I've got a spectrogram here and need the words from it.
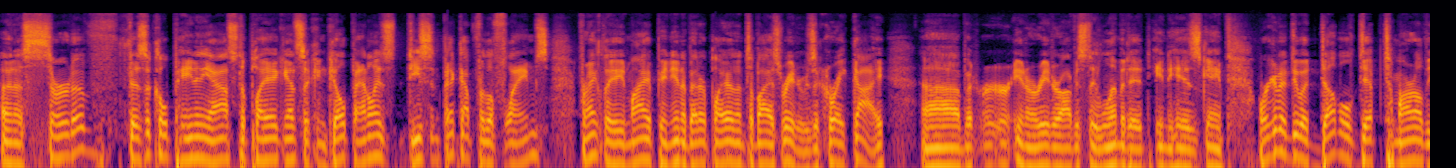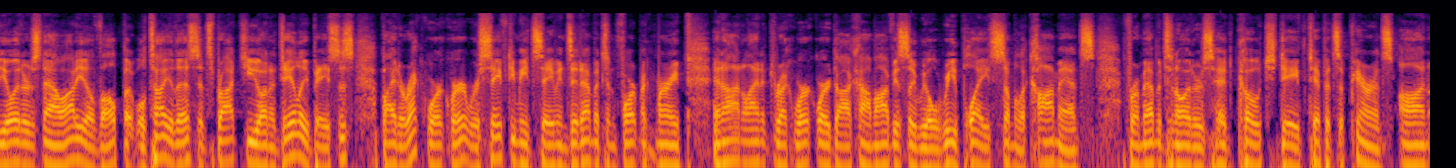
an assertive, physical pain in the ass to play against that can kill penalties. Decent pickup for the Flames. Frankly, in my opinion, a better player than Tobias Rieder. He's a great guy, uh, but you know, Rieder obviously limited in his game. We're going to do a double dip tomorrow. The Oilers Now Audio Vault, but we'll tell you this: it's brought to you on a daily basis by Direct Workwear, where safety meets savings in Edmonton, Fort McMurray, and online at directworkwear.com. Obviously, we'll replay some of the comments from Edmonton Oilers head coach Dave Tippett's appearance on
